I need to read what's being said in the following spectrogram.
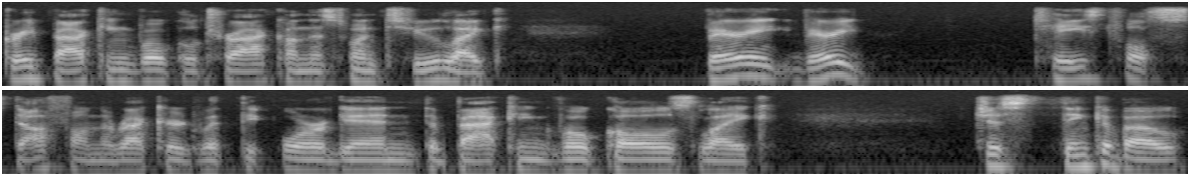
great backing vocal track on this one too. Like, very very tasteful stuff on the record with the organ, the backing vocals, like just think about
